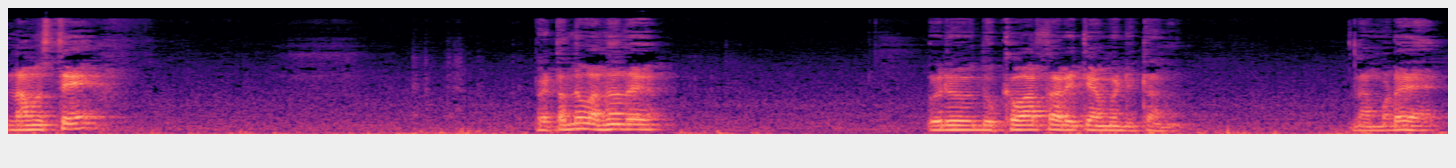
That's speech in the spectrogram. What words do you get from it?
നമസ്തേ. പെട്ടെന്ന് വന്നത് ഒരു ദുഃഖവാർത്ത അറിയിക്കാൻ വേണ്ടിയിട്ടാണ്. നമ്മുടെ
